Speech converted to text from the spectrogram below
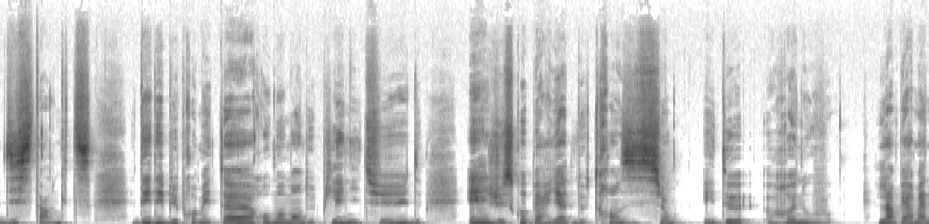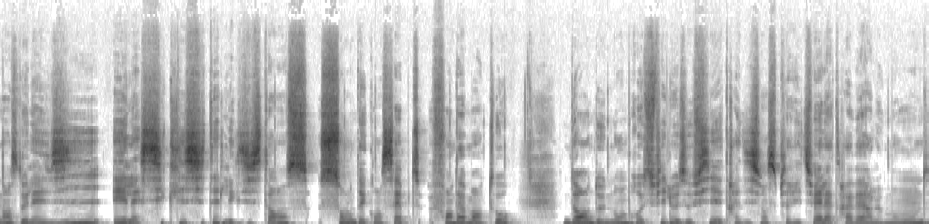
distinctes, des débuts prometteurs au moment de plénitude et jusqu'aux périodes de transition et de renouveau. L'impermanence de la vie et la cyclicité de l'existence sont des concepts fondamentaux dans de nombreuses philosophies et traditions spirituelles à travers le monde,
